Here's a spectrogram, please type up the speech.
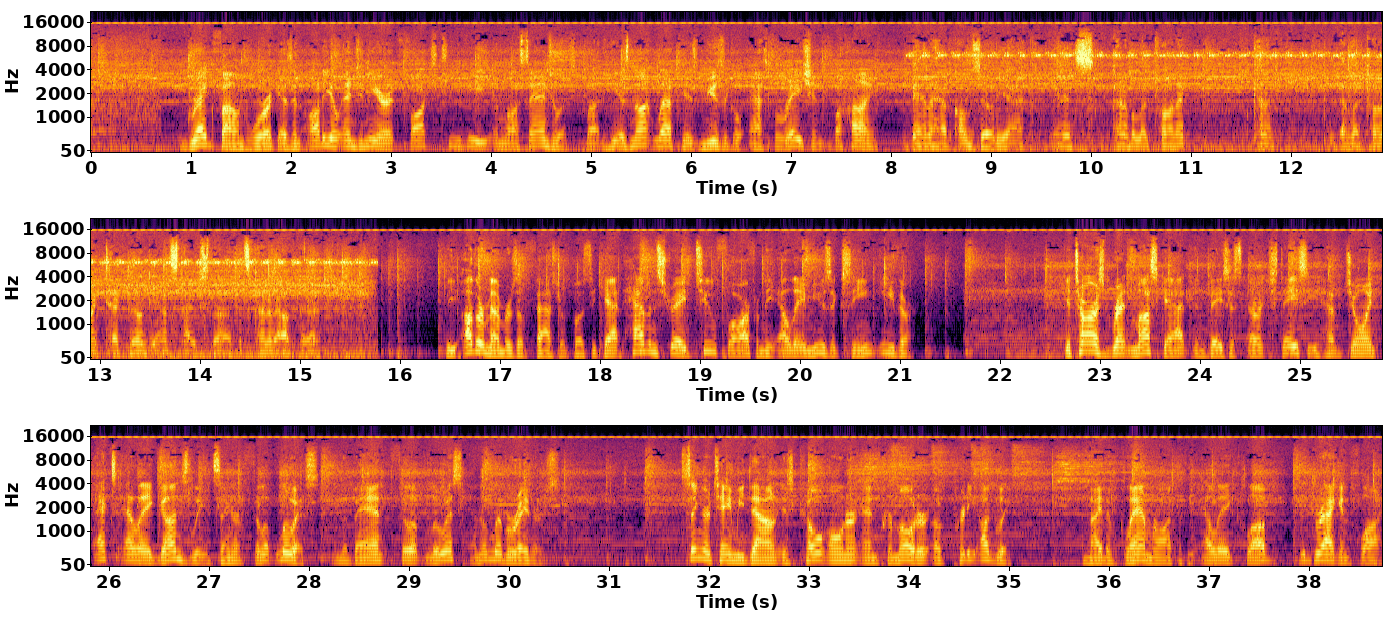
Greg found work as an audio engineer at Fox TV in Los Angeles, but he has not left his musical aspiration behind. The band I have called Zodiac, and it's kind of electronic, kind of electronic techno dance type stuff. It's kind of out there. The other members of Faster Pussycat haven't strayed too far from the LA music scene either. Guitarist Brent Muscat and bassist Eric Stacy have joined ex LA Guns lead singer Philip Lewis in the band Philip Lewis and the Liberators. Singer Taime Downe is co owner and promoter of Pretty Ugly, a night of glam rock at the LA club The Dragonfly.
